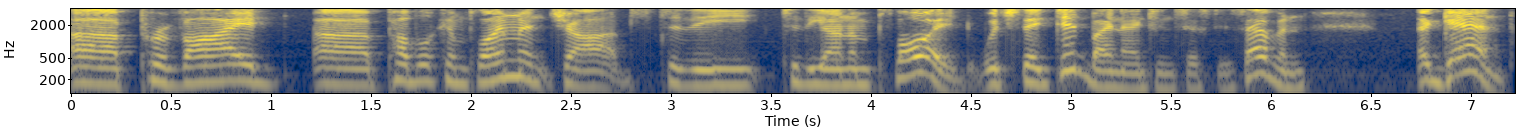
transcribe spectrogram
uh, provide uh, public employment jobs to the to the unemployed, which they did by 1967, again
